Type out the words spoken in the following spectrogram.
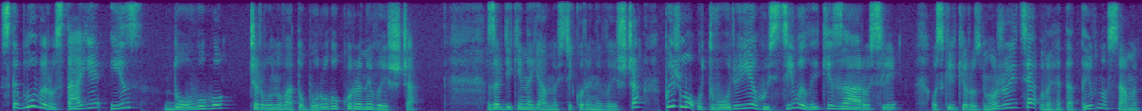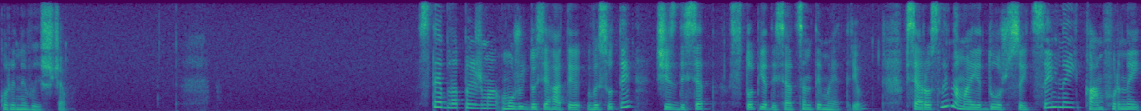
Стебло виростає із довгого червонувато-бурого кореневища. Завдяки наявності кореневища пижмо утворює густі великі зарослі, оскільки розмножується вегетативно саме кореневище. Стебла пижма можуть досягати висоти 60-150 см. Вся рослина має досить сильний камфорний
